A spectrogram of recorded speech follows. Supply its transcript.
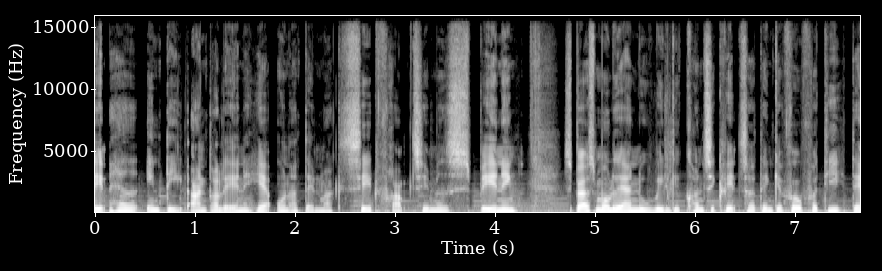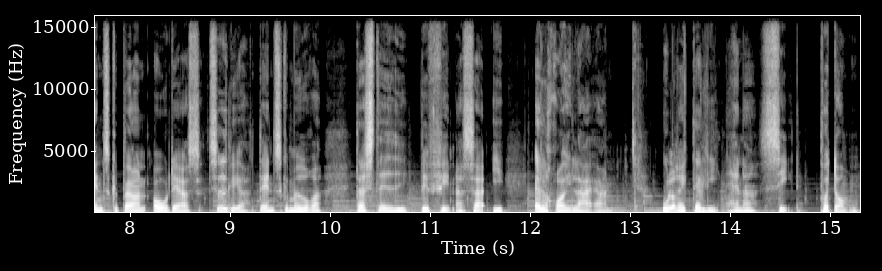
den havde en del andre lande herunder Danmark set frem til med spænding. Spørgsmålet er nu, hvilke konsekvenser den kan få for de danske børn og deres tidligere danske mødre, der stadig befinder sig i Alrøjlejren. Ulrik Dahlin, han har set på dommen.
